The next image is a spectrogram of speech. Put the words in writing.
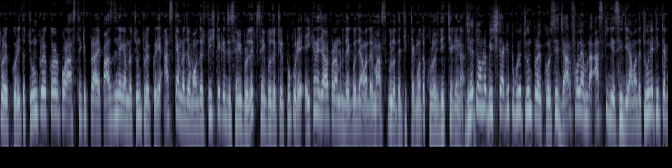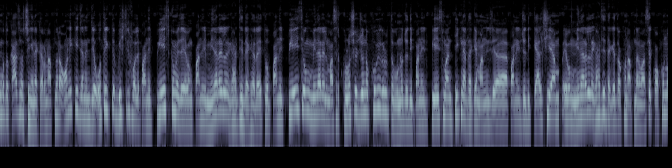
প্রয়োগ করি। তো চুন প্রয়োগ করার পর আজ থেকে প্রায় পাঁচ দিন আগে আমরা চুন প্রয়োগ করি। আজকে আমরা যাব আমাদের ফিশ টেকের যে সেমি প্রজেক্ট সেমি প্রজেক্টের পুকুরে। এইখানে যাওয়ার পর আমরা দেখব যে আমাদের মাছগুলোতে ঠিকঠাক মতো খোলস দিচ্ছে কিনা। যেহেতু আমরা বৃষ্টির আগে পুকুরে চুন প্রয়োগ করছি, যার ফলে আমরা আজকে গেছি যে আমাদের চুনে ঠিকঠাক মতো কাজ হচ্ছে কিনা। কারণ আপনারা অনেকেই জানেন যে অতিরিক্ত বৃষ্টির ফলে পানির পিএইচ কমে যায় এবং পানির মিনারেলের ঘাটতি দেখা দেয়। তো পানির পিএইচ এবং মিনারেল মাছের খোলসের জন্য খুবই গুরুত্বপূর্ণ। যদি পানির পিএইচ মান ঠিক না থাকে পানির পানির যদি ক্যালসিয়াম এবং মিনারেলের ঘাটতি থাকে, তখন আপনার মাছে কখনো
